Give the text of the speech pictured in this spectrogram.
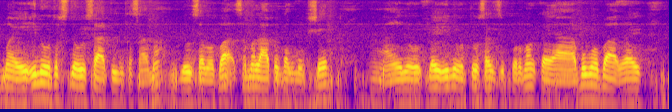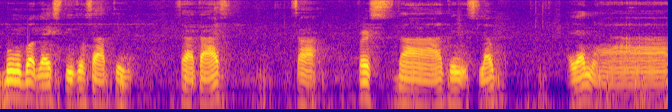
may inutos doon sa ating kasama, doon sa baba, sa malapit ng mixer. Ah, inu may inuutosan si foreman, kaya bumaba guys, bumaba guys dito sa ating, sa taas, sa first na ating slab. Ayan, ah,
